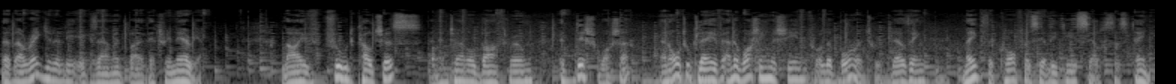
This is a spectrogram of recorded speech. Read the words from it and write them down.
that are regularly examined by veterinarian. Live food cultures, an internal bathroom, a dishwasher, an autoclave and a washing machine for laboratory clothing make the core facility self-sustaining.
